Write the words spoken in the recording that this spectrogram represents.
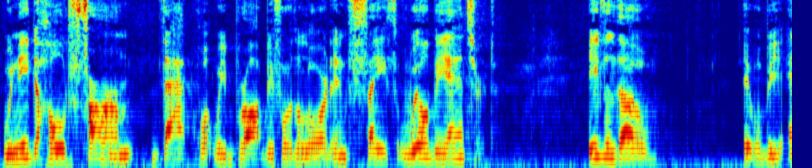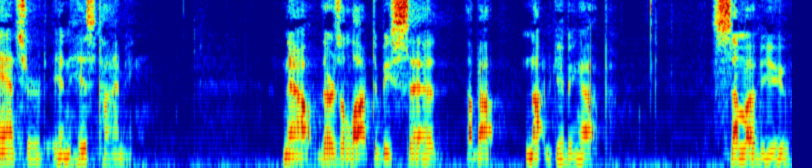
We need to hold firm that what we brought before the Lord in faith will be answered, even though it will be answered in His timing. Now, there's a lot to be said about not giving up. Some of you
